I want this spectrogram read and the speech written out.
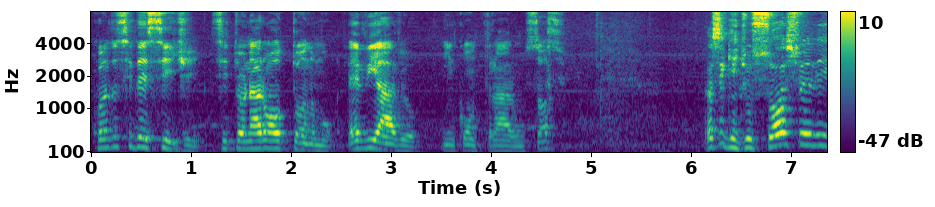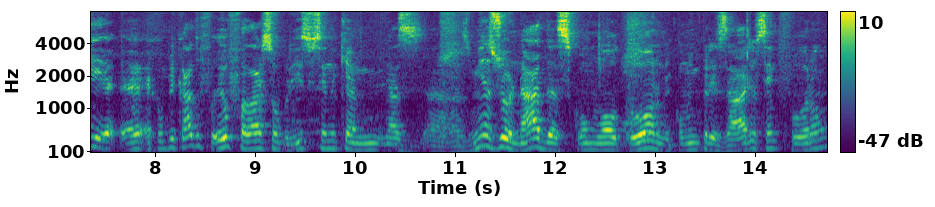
Quando se decide se tornar um autônomo, é viável encontrar um sócio? É o seguinte, o sócio ele é, é complicado eu falar sobre isso, sendo que as, as minhas jornadas como autônomo e como empresário sempre foram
